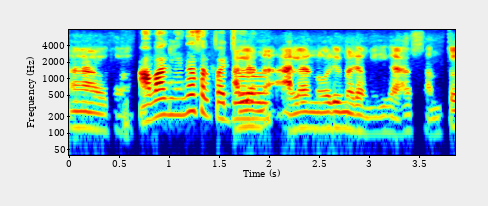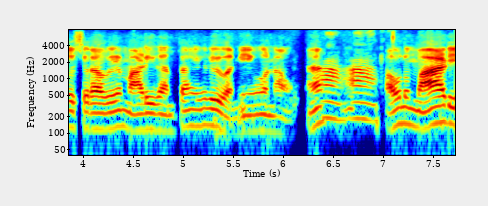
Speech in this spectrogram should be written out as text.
ಹಾ ಹೌದು. ಅವಾಗ್ಲಿಂದ ಸ್ವಲ್ಪ ಅಲ್ಲ ಜೋರು ಅಲ್ಲ ನೋಡಿ ಮೇಡಮ್ ಈಗ ಸಂತೋಷ್ ರಾವೇ ಮಾಡಿದ ಅಂತ ಹೇಳಿವ ನೀವು ನಾವು ಹಾ? ಹಾ ಅವನು ಮಾಡಿ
